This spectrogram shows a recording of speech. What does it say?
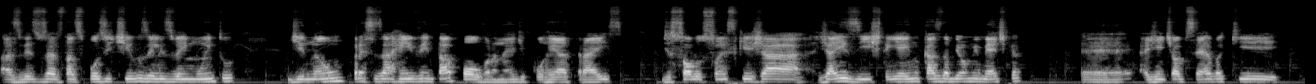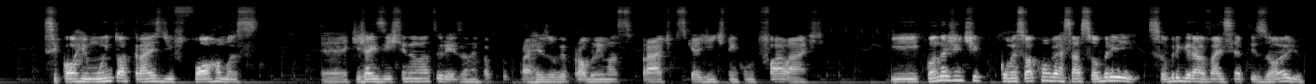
às vezes os resultados positivos, eles vêm muito de não precisar reinventar a pólvora, né, de correr atrás de soluções que já, já existem. E aí, no caso da biomimética, é, a gente observa que se corre muito atrás de formas é, que já existem na natureza, né, para resolver problemas práticos que a gente tem, como tu falaste. E quando a gente começou a conversar sobre, sobre gravar esse episódio,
